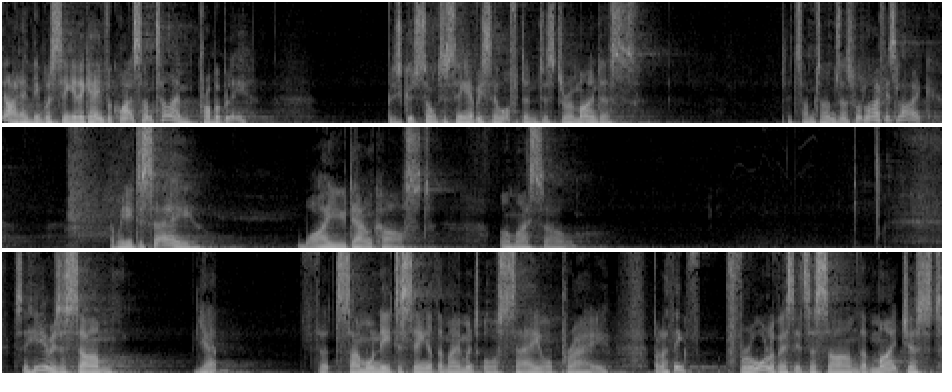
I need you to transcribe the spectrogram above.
No, I don't think we'll sing it again for quite some time, probably. But it's a good song to sing every so often, just to remind us that sometimes that's what life is like. And we need to say, Why are you downcast, O my soul? So here is a psalm, yeah, that some will need to sing at the moment, or say, or pray. But I think for all of us, it's a psalm that might just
